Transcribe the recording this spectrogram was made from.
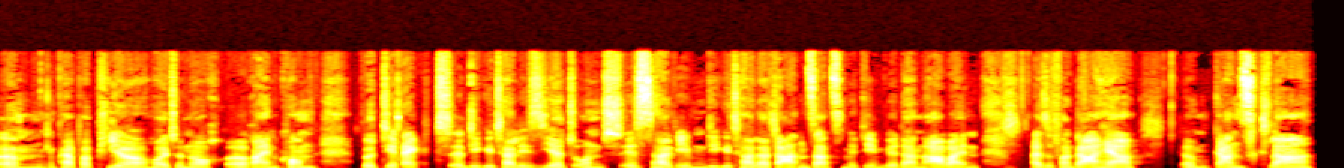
ähm, per Papier heute noch äh, reinkommt, wird direkt äh, digitalisiert und ist halt eben digitaler Datensatz, mit dem wir dann arbeiten. Also von daher ähm, ganz klar,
